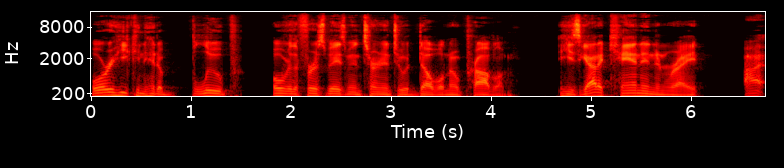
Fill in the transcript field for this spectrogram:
or he can hit a bloop over the first baseman and turn into a double, no problem. He's got a cannon and right. I.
